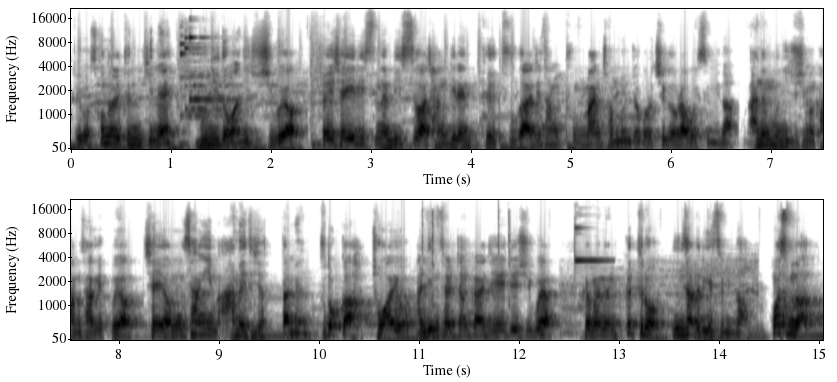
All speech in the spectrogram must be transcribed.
그리고 손을 든 김에 문의도 많이 주시고요. 저희 제이리스는 리스와 장기 렌트 두 가지 상품만 전문적으로 취급을 하고 있습니다. 많은 문의 주시면 감사하겠고요. 제 영상이 마음에 드셨다면 구독과 좋아요, 알림 설정까지 해주시고요. 그러면은 끝으로 인사드리겠습니다. 고맙습니다.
